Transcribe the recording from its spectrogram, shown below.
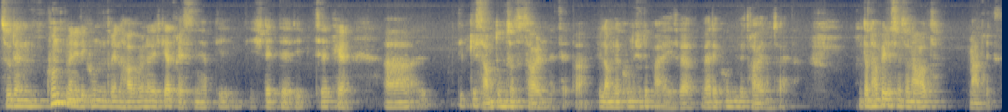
Zu den Kunden, wenn ich die Kunden drin habe, habe ich natürlich die Adressen, ich habe die, die Städte, die Bezirke, äh, die Gesamtumsatzzahlen etc. Wie lange der Kunde schon dabei ist, wer, wer den Kunden betreut und so weiter. Und dann habe ich das in so einer Art Matrix.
